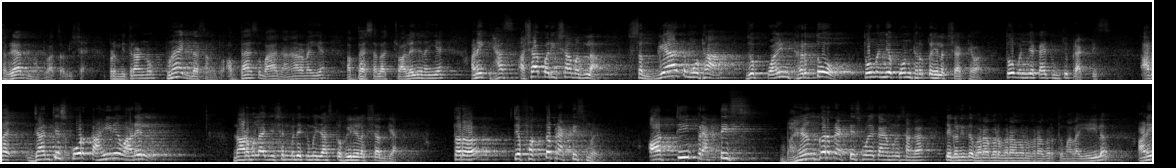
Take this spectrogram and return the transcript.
सगळ्यात महत्त्वाचा विषय. पण मित्रांनो पुन्हा एकदा सांगतो अभ्यास वाया जाणार नाही आहे अभ्यासाला चॅलेंज नाही आहे आणि ह्या अशा परीक्षामधला सगळ्यात मोठा जो पॉईंट ठरतो तो म्हणजे कोण ठरतो हे लक्षात ठेवा. तो म्हणजे काय? तुमची प्रॅक्टिस आता ज्यांचे स्कोर काहीने वाढेल नॉर्मलायझेशनमध्ये कमी जास्त होईल हे लक्षात घ्या. तर ते फक्त प्रॅक्टिसमुळे अति प्रॅक्टिस भयंकर प्रॅक्टिसमुळे काय म्हणून सांगा? ते गणित भराभर भराभर भराभर तुम्हाला येईल. आणि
